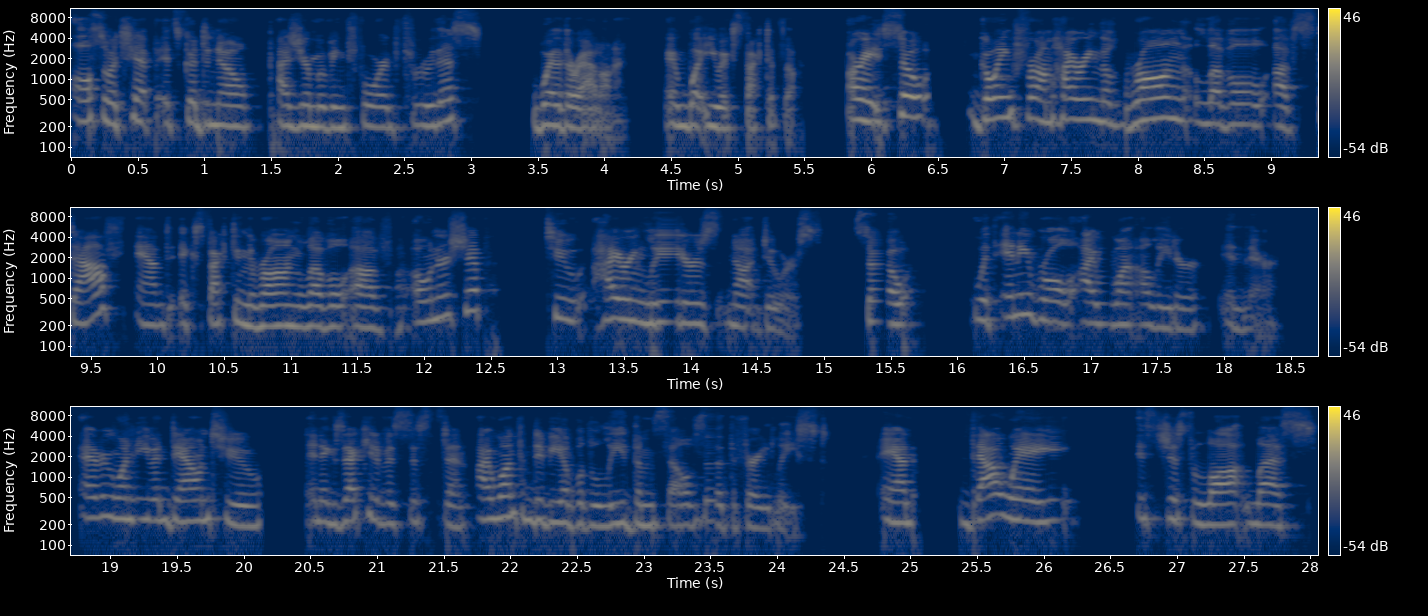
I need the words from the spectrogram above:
Also, a tip it's good to know as you're moving forward through this where they're at on it and what you expect of them. All right. So, going from hiring the wrong level of staff and expecting the wrong level of ownership to hiring leaders, not doers. So, with any role, I want a leader in there. Everyone, even down to an executive assistant, I want them to be able to lead themselves at the very least. And that way, it's just a lot less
